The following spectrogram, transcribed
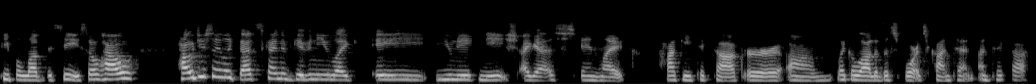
people love to see. So how how would you say like that's kind of given you like a unique niche, I guess, in like hockey TikTok or um like a lot of the sports content on TikTok?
